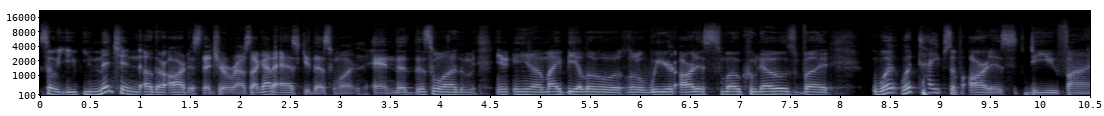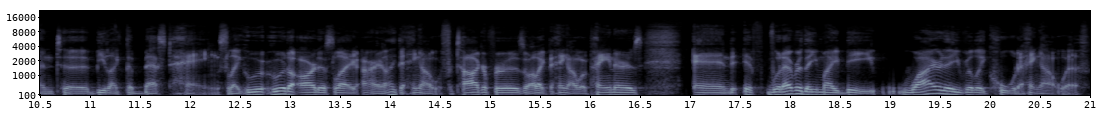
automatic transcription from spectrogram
So you, you mentioned other artists that you're around. So I got to ask you this one, and th- this one, you, you, know, might be a little little weird artist smoke. Who knows? But what what types of artists do you find to be like the best hangs? Like who who are the artists like, all right, I like to hang out with photographers or I like to hang out with painters. And if whatever they might be, why are they really cool to hang out with?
